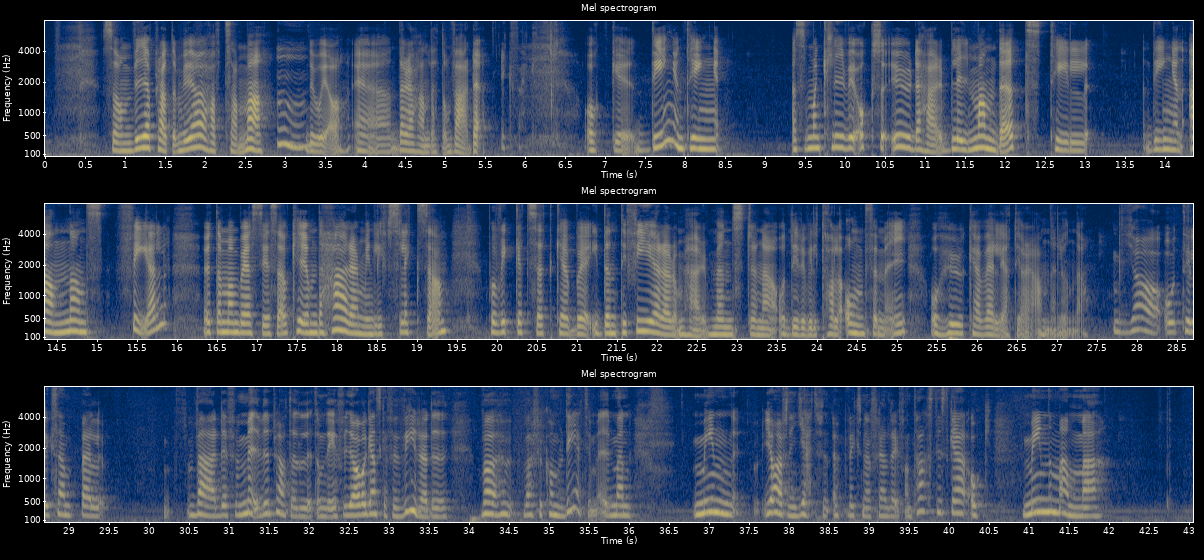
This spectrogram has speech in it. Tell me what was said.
Som vi har pratat om, vi har haft samma, mm. du och jag, eh, där det har handlat om värde. Exakt. Och eh, det är ingenting... Alltså man kliver ju också ur det här blimandet till... Det är ingen annans fel. Utan man börjar se så här, okej okay, om det här är min livsläxa, på vilket sätt kan jag börja identifiera de här mönstren och det det vill tala om för mig? Och hur kan jag välja att göra annorlunda? Ja, och till exempel värde för mig. Vi pratade lite om det för jag var ganska förvirrad i var, varför kommer det till mig? Men min, jag har haft en jättefin uppväxt, mina föräldrar är fantastiska och min mamma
